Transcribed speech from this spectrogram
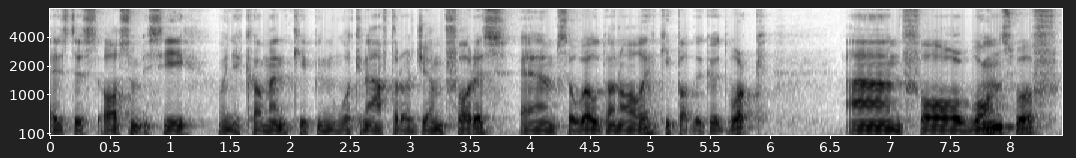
is just awesome to see when you come in, keeping looking after our gym for us. Um, so well done, Ollie. Keep up the good work. And for Wandsworth,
